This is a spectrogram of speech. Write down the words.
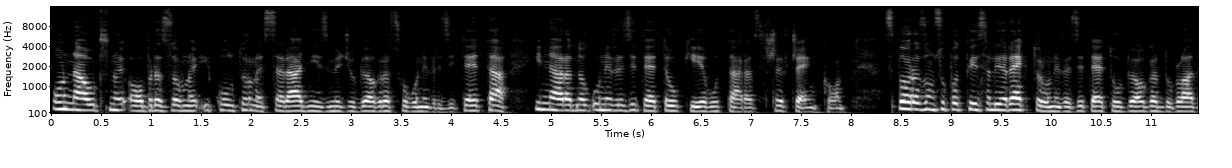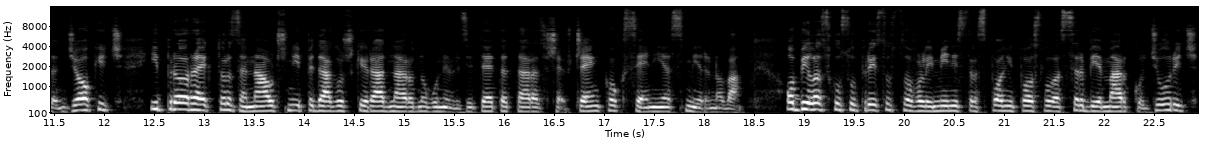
o naučnoj, obrazovnoj i kulturnoj saradnji između Beogradskog univerziteta i Narodnog univerziteta u Kijevu Taras Ševčenko. Sporazum su potpisali rektor Univerziteta u Beogradu Vladan Đokić i prorektor za naučni i pedagoški rad Narodnog univerziteta Taras Ševčenko Ksenija Smirnova. Obilasku su prisustovali ministar spoljnih poslova Srbije Marko Đurić,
